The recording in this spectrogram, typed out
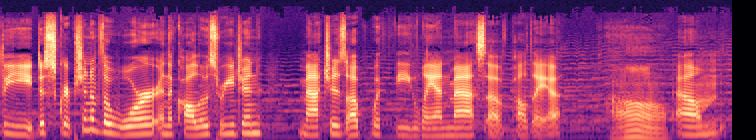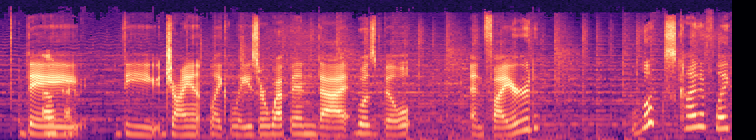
the description of the war in the Kalos region matches up with the landmass of Paldea. oh. Um, they Okay. the giant like laser weapon that was built and fired looks kind of like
